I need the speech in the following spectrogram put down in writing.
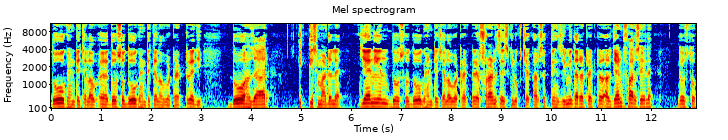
दो घंटे चला दो सौ दो घंटे चला हुआ ट्रैक्टर है जी। दो हज़ार इक्कीस मॉडल है। जेनियन 202 घंटे चला हुआ ट्रैक्टर है। फ्रंट से इसकी लुक चेक कर सकते हैं। जिम्मेदार ट्रैक्टर अर्जेंट फार सेल है। दोस्तों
